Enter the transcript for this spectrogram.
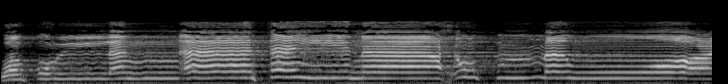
وكلا آتينا حكما وعلما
